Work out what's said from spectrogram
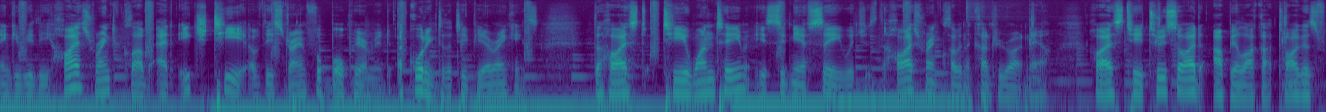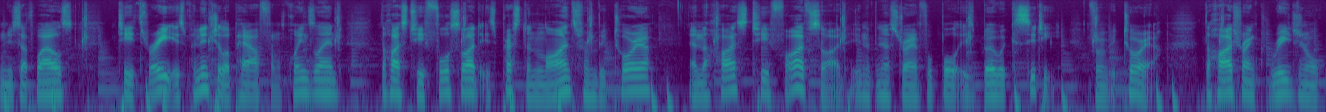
and give you the highest ranked club at each tier of the Australian football pyramid, according to the TPO rankings. The highest tier 1 team is Sydney FC, which is the highest ranked club in the country right now. Highest tier 2 side, APIA Leichhardt Tigers from New South Wales. Tier 3 is Peninsula Power from Queensland. The highest tier 4 side is Preston Lions from Victoria and the highest tier 5 side in, Australian football is Berwick City from Victoria. The highest ranked regional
